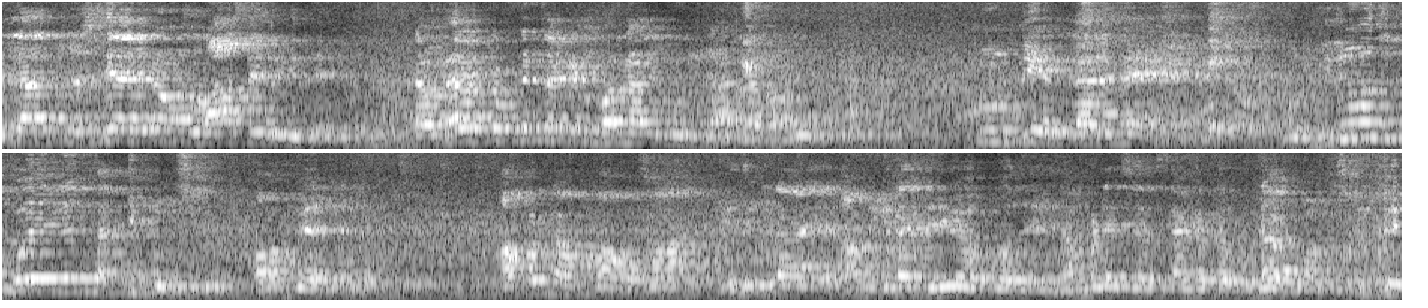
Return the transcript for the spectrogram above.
எல்லாரும் கிறிஸ்டியா இருக்கு அவனுக்கு ஆசை இருக்குது. நான் விரட்ட விட்டு டக்குன்னு மறுநாள் கூட்டிட்டாங்க. கூப்பிட்டு எல்லாருமே ஒரு இருபது கோயிலும் தந்தி போச்சு அவன் பேர்ல. அப்புறம் நம்ம அவன் சொன்னான் எதுக்குடா அவனுக்கு என்ன தெரியவா போகுது? நம்மளே சில சங்கத்தை உண்டாக்குவோம் சொல்லிட்டு.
